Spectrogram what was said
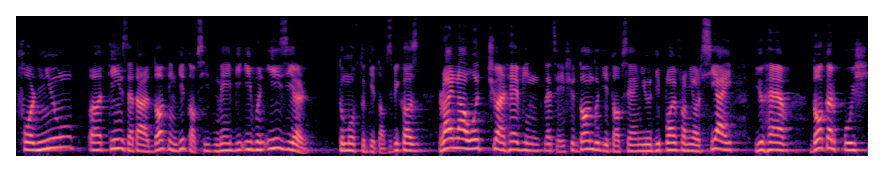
for new uh, teams that are adopting GitOps, it may be even easier to move to GitOps because right now what you are having, let's say if you don't do GitOps and you deploy from your CI, you have Docker push,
